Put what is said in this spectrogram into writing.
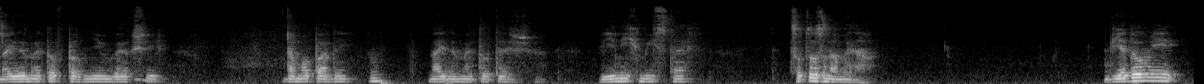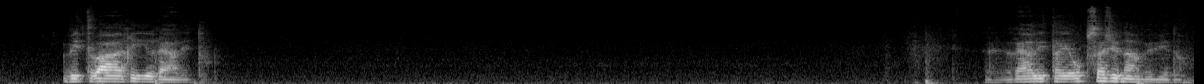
Najdeme to v prvním verši Damapady. Hm? Najdeme to tež v jiných místech. Co to znamená? Vědomí vytváří realitu. Realita je obsažená ve vědomí.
